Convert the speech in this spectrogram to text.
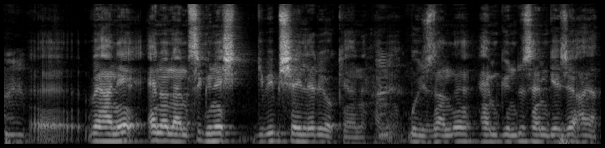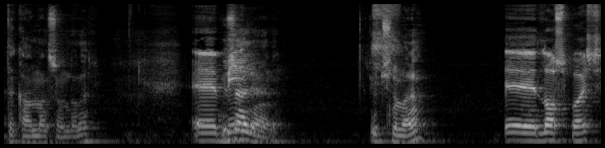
aynen. Ee, ve hani en önemlisi güneş gibi bir şeyleri yok yani. Hani bu yüzden de hem gündüz hem gece hayatta kalmak zorundalar. Ee, Güzel yani. 3 numara. e, Lost Boys.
